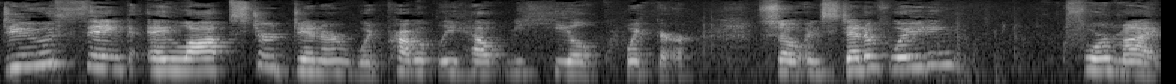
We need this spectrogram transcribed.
do think a lobster dinner would probably help me heal quicker. So instead of waiting for my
